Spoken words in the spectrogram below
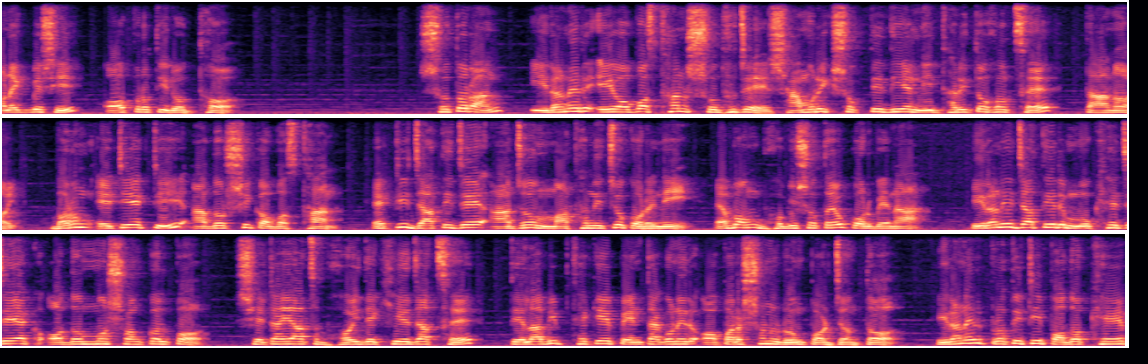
অনেক বেশি অপ্রতিরোধ। সুতরাং ইরানের এই অবস্থান শুধু যে সামরিক শক্তি দিয়ে নির্ধারিত হচ্ছে তা নয়, বরং এটি একটি আদর্শিক অবস্থান, একটি জাতি যে আজও মাথা নিচু করেনি এবং ভবিষ্যতেও করবে না। ইরানি জাতির মুখে যে এক অদম্য সংকল্প, সেটাই আজ ভয় দেখিয়ে যাচ্ছে তেলাবিব থেকে পেন্টাগনের অপারেশন রুম পর্যন্ত। ইরানের প্রতিটি পদক্ষেপ,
